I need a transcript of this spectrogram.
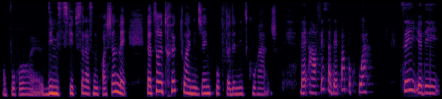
on pourra démystifier tout ça la semaine prochaine. Mais as-tu un truc, toi, Annie Jane, pour te donner du courage? Ben en fait, ça dépend pourquoi. Tu sais, il y a des,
